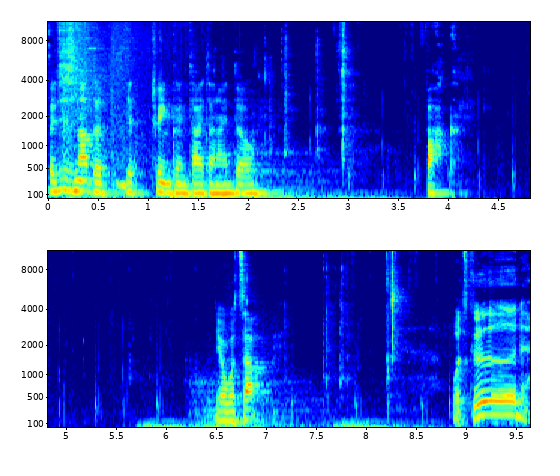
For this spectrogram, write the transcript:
But this is not the, the Twinkling Titanite though. Fuck. Yo, what's up? What's good?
